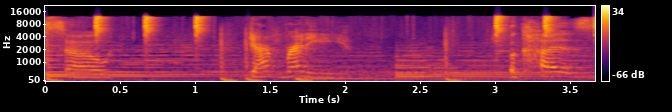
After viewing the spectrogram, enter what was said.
So, get ready because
